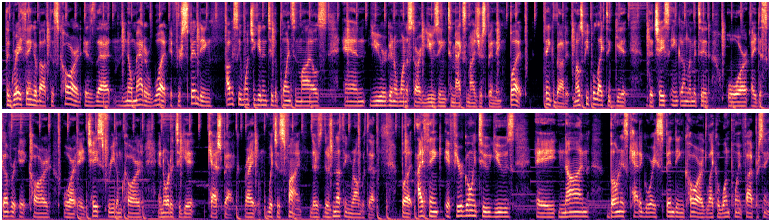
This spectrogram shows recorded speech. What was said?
the great thing about this card is that no matter what, if you're spending, obviously once you get into the points and miles and you're want to start using to maximize your spending. But Think about it. Most people like to get the Chase Ink Unlimited or a Discover It card or a Chase Freedom card in order to get cash back, right? Which is fine. There's there's nothing wrong with that. But I think if you're going to use a non bonus category spending card like a 1.5%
